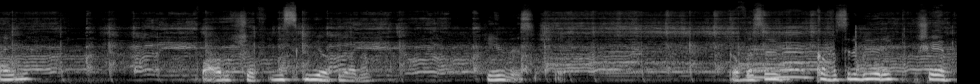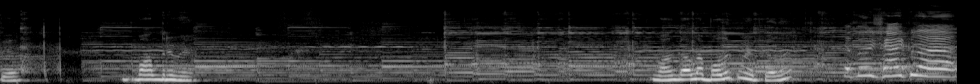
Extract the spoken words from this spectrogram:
Aynı. Faruk Şef. Mis gibi yapıyor adam. Gelmesin şey. Kafasını, kafasını bilerek şey yapıyor. Bandırmıyor. Mangalda balık mı yapıyorlar? Ya böyle şarkılar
